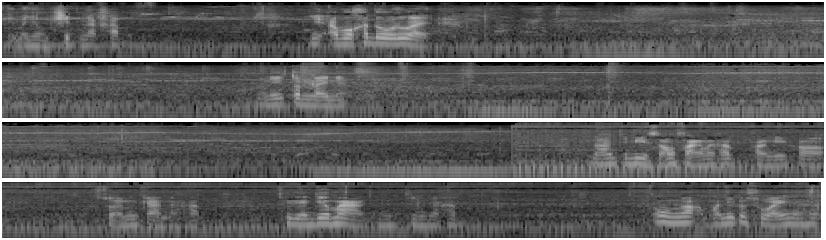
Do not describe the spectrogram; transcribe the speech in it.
มีมะยงชิดนะครับ มีอะโวคาโดด้วยอันนี้ต้นอะไรเนี่ยร้านจะมีสองฝั่งนะครับ ฝั่งนี้ก็สวยเหมือนกันนะครับทุเรียนเยอะมากจริงๆนะครับ โอ้เงาะฝั่งนี้ก็สวยนะครับ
